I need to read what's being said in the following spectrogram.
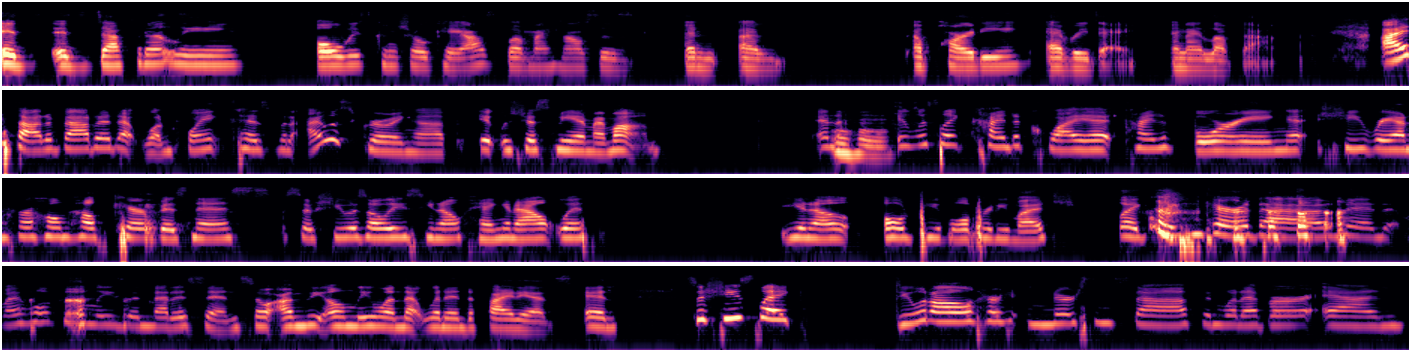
it's it's definitely always control chaos, but my house is an a, a party every day. And I love that. I thought about it at one point because when I was growing up, it was just me and my mom. And Mhm. it was like kind of quiet, kind of boring. She ran her home health care business. So she was always, you know, hanging out with, you know, old people pretty much, like taking care of them. and my whole family's in medicine. So I'm the only one that went into finance. And so she's like doing all her nursing stuff and whatever. And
